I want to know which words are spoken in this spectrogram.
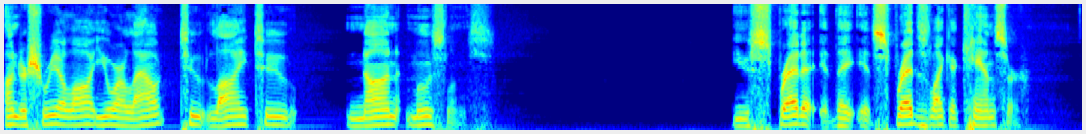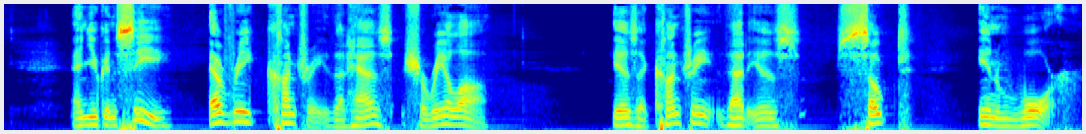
Under Sharia law, you are allowed to lie to non Muslims. You spread it, it spreads like a cancer. And you can see every country that has Sharia law is a country that is soaked in war.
